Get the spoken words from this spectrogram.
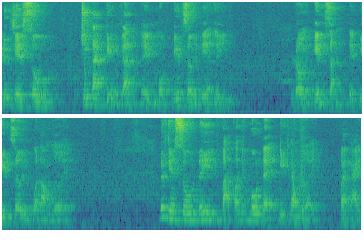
Đức Giêsu, chúng ta tiến gần đến một biên giới địa lý, rồi tiến dần đến biên giới của lòng người. Đức Giêsu đi và có những môn đệ đi theo người và Ngài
